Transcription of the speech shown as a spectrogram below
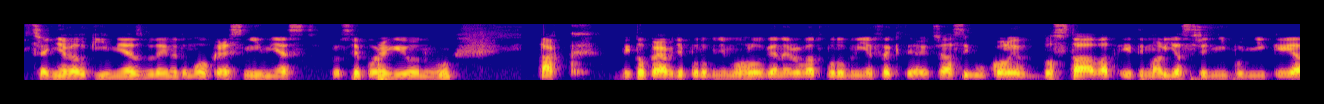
středně velkých měst, dejme tomu okresních měst, prostě po regionu, tak by to pravděpodobně mohlo generovat podobné efekty. Je třeba si úkol je dostávat i ty malé a střední podniky a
